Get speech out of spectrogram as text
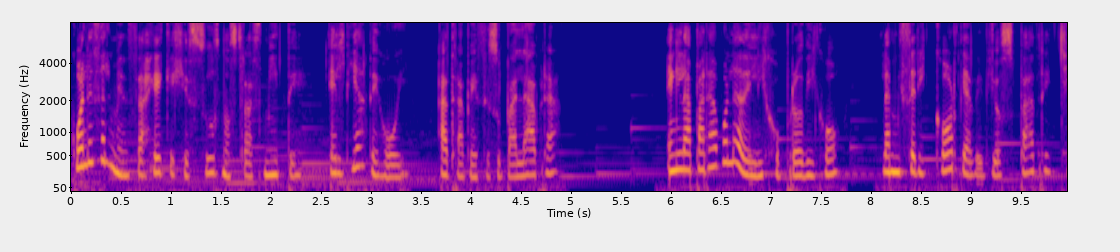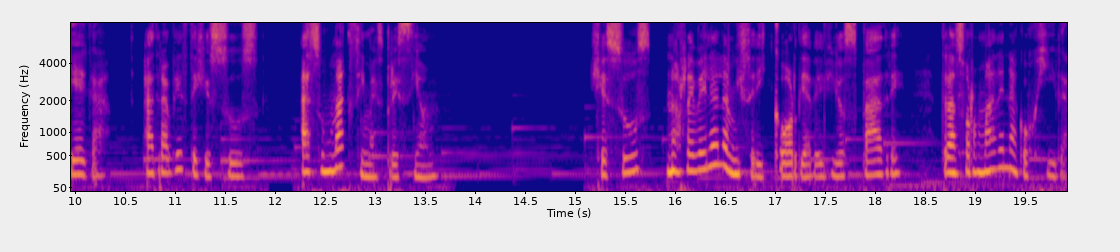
¿cuál es el mensaje que Jesús nos transmite el día de hoy a través de su palabra. En la parábola del Hijo Pródigo, la misericordia de Dios Padre llega, a través de Jesús, a su máxima expresión. Jesús nos revela la misericordia de Dios Padre transformada en acogida,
